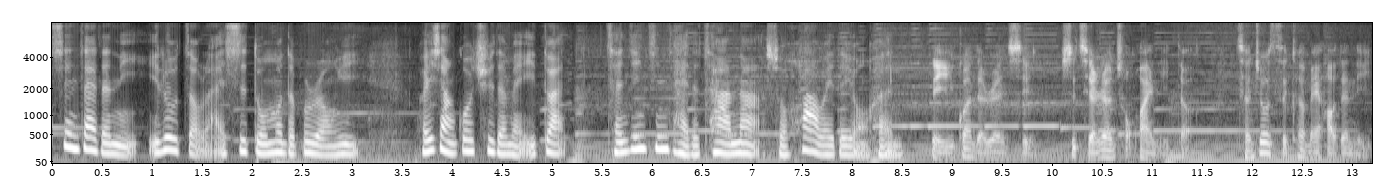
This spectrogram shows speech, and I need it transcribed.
现在的你一路走来是多么的不容易。回想过去的每一段，曾经精彩的刹那所化为的永恒。你一贯的任性是前任宠坏你的，成就此刻美好的你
